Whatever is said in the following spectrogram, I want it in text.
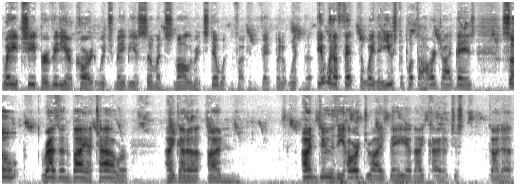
way cheaper video card, which maybe is so much smaller, it still wouldn't fucking fit. But it wouldn't. It would have fit the way they used to put the hard drive bays. So rather than buy a tower, I gotta un undo the hard drive bay, and I kind of just gotta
